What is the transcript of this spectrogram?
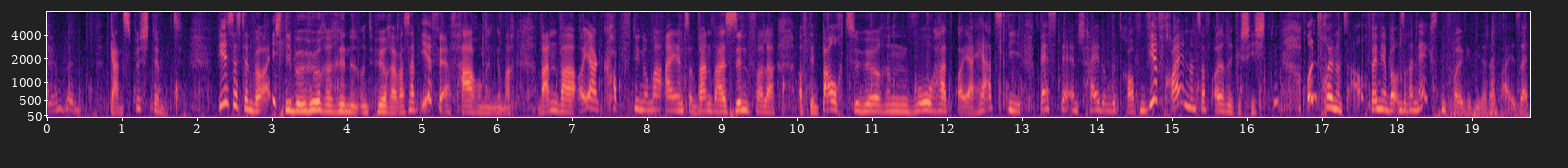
In ihrem Sinn. Ganz bestimmt. Wie ist das denn bei euch, liebe Hörerinnen und Hörer? Was habt ihr für Erfahrungen gemacht? Wann war euer Kopf die Nummer eins und wann war es sinnvoller, auf den Bauch zu hören? Wo hat euer Herz die beste Entscheidung getroffen? Wir freuen uns auf eure Geschichten und freuen uns auch, wenn ihr bei unserer nächsten Folge wieder dabei seid.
